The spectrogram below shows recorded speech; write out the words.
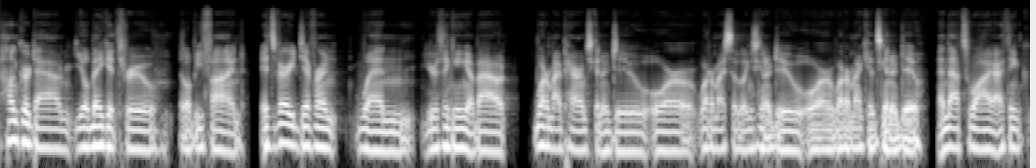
hunker down, you'll make it through, it'll be fine. It's very different when you're thinking about what are my parents going to do or what are my siblings going to do or what are my kids going to do? And that's why i think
